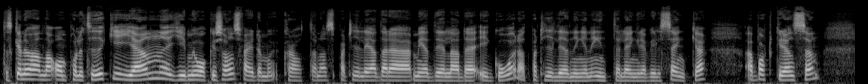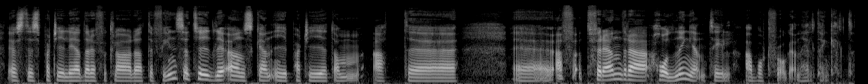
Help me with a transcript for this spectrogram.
Det ska nu handla om politik igen. Jimmy Åkesson, Sverigedemokraternas partiledare, meddelade igår att partiledningen inte längre vill sänka abortgränsen. SDs partiledare förklarade att det finns en tydlig önskan i partiet om att, eh Eh, att förändra hållningen till abortfrågan helt enkelt.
